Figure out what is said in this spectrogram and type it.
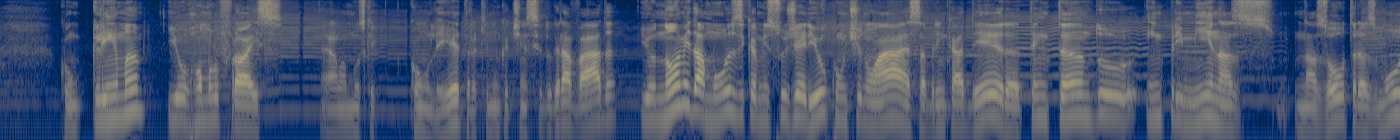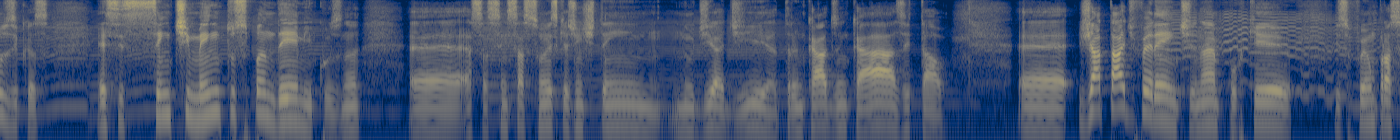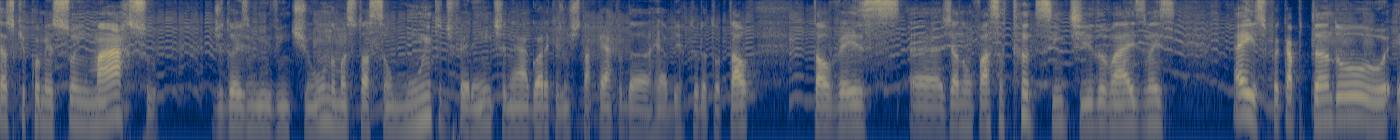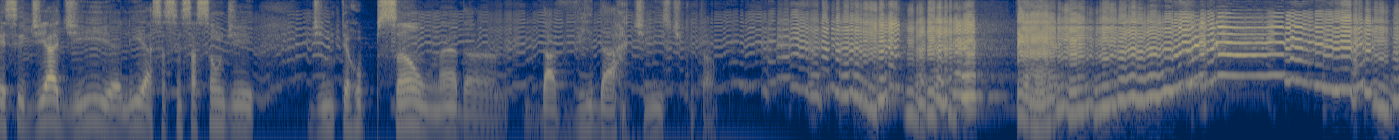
com o Clima e o Rômulo Frois. É uma música com letra que nunca tinha sido gravada. E o nome da música me sugeriu continuar essa brincadeira tentando imprimir nas, nas outras músicas esses sentimentos pandêmicos, né? É, essas sensações que a gente tem no dia a dia, trancados em casa e tal. É, já está diferente, né? Porque isso foi um processo que começou em março de 2021, numa situação muito diferente, né? Agora que a gente está perto da reabertura total, talvez é, já não faça tanto sentido mais, mas é isso, foi captando esse dia a dia ali, essa sensação de de interrupção né, da, da vida artística e tal.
